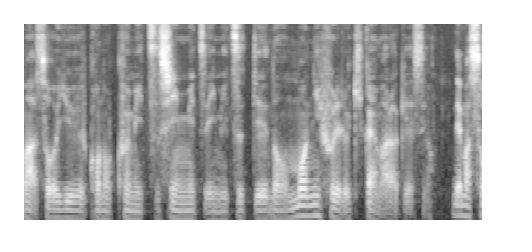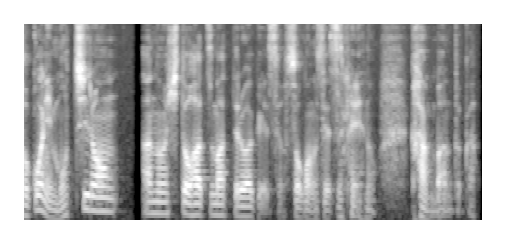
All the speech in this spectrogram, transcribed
まあそういうこの苦密親密異密っていうのもに触れる機会もあるわけですよ。でまあそこにもちろんあの人集まってるわけですよ。そこの説明の 看板とか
